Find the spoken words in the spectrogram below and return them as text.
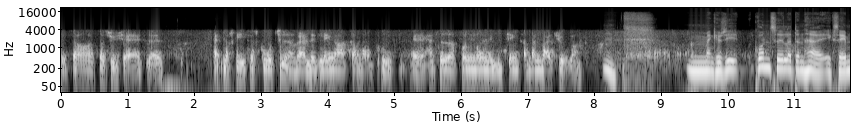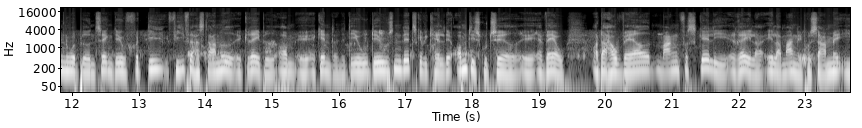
det, så, så synes jeg, at, at at måske så skulle tiden være lidt længere, så man kunne øh, have siddet og fundet nogle af de ting, som man var i tvivl om. Mm. Man kan jo sige, grunden til, at den her eksamen nu er blevet en ting, det er jo fordi FIFA har strammet øh, grebet om øh, agenterne. Det er, jo, det er jo sådan lidt, skal vi kalde det, omdiskuteret øh, erhverv, og der har jo været mange forskellige regler eller mangel på samme i,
